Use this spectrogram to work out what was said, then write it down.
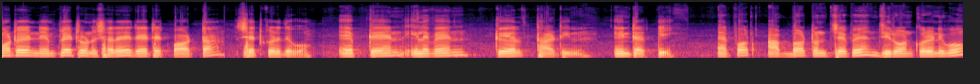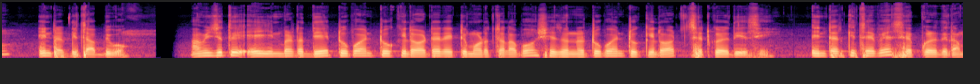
মোটরের নেম প্লেট অনুসারে রেটেড পাওয়ারটা সেট করে দেব। F ten eleven twelve thirteen enter key এরপর আপ বাটন চেপে জিরো অন করে নিব ইন্টার কি চাপ দিব। আমি যদি এই ইনভার্টার দিয়ে টু পয়েন্ট টু কিলোওয়াটের একটি মোটর চালাবো সেই জন্য two point two kilowatt set করে দিয়েছি। ইন্টার কি চেপে সেভ করে দিলাম।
